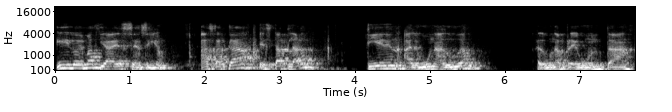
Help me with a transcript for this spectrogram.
Y lo demás ya es sencillo. ¿Hasta acá está claro? ¿Tienen alguna duda? ¿Alguna pregunta?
